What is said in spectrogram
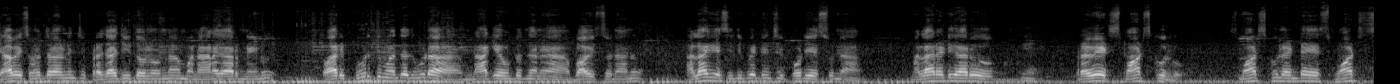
యాభై సంవత్సరాల నుంచి ప్రజా జీవితంలో ఉన్న మా నాన్నగారు నేను వారి పూర్తి మద్దతు కూడా నాకే ఉంటుందని భావిస్తున్నాను. అలాగే సిద్దిపేట నుంచి పోటీ చేస్తున్న మల్లారెడ్డి గారు private smart school smart school అంటే స్మార్ట్స్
